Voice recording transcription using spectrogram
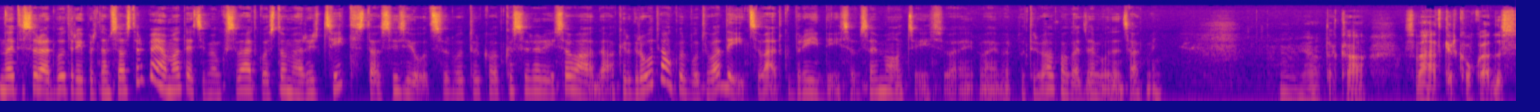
Vai tas varētu būt arī par tām sastarpējām attiecībām, ka svētkos tomēr ir citas tās izjūtas, varbūt tur kaut kas ir arī savādāk. Ir grūtāk varbūt vadīt svētku brīdī savas emocijas, vai, vai varbūt ir vēl kaut kāda zemūdens akmeņa. Mm, jā, tā kā svētki ir kaut kādas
